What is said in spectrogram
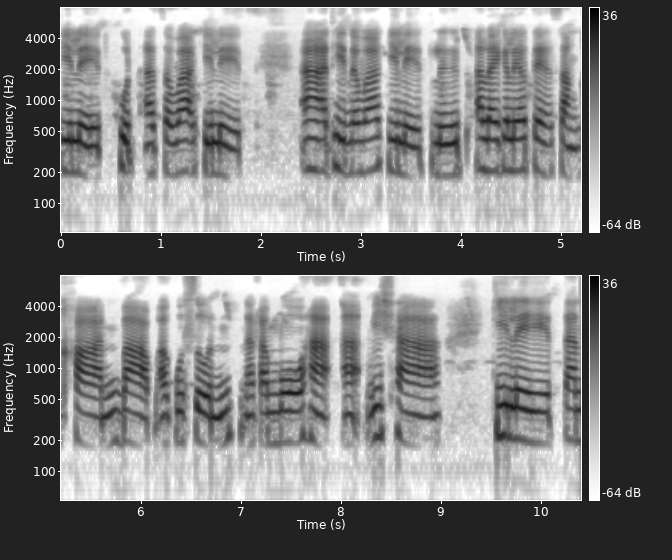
กิเลส ขุดอสวะกิเลส อาทินวะกิเลสหรืออะไรก็แล้วแต่สังขารบาปอากุศลนะคะโมหะอวิชา กิเลสตัณ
